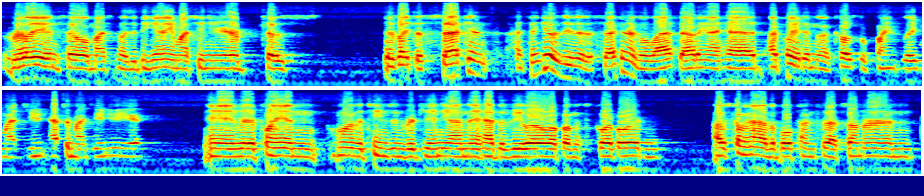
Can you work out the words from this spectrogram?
really until my like the beginning of my senior year because it was like the second. I think it was either the second or the last outing I had. I played in the Coastal Plains League my jun- after my junior year, and we were playing one of the teams in Virginia, and they had the velo up on the scoreboard. And I was coming out of the bullpen for that summer, and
